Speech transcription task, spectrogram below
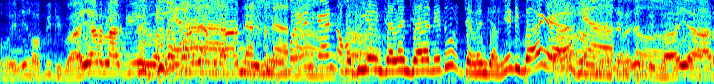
Oh ini hobi dibayar lagi Iya, benar-benar. Lumayan kan hobi Ah. yang jalan-jalan itu jalan-jalannya dibayar. Iya, jalannya betul. dibayar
